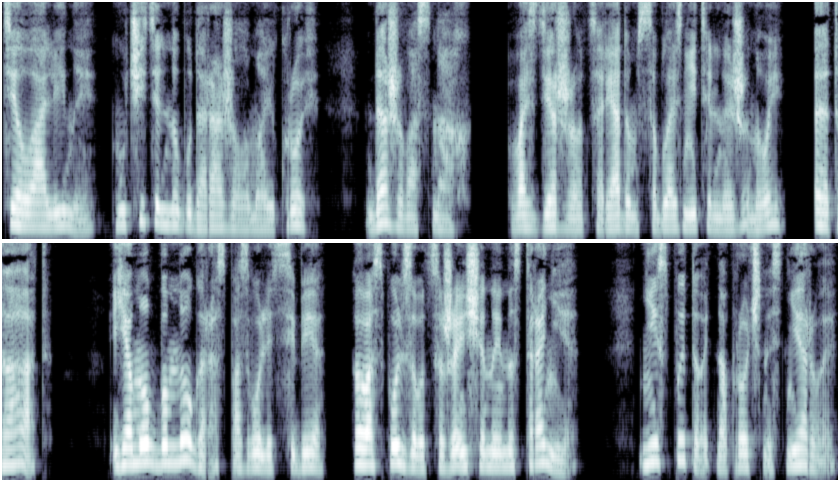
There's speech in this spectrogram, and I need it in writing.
Тело Алины мучительно будоражило мою кровь даже во снах. Воздерживаться рядом с соблазнительной женой — это ад. Я мог бы много раз позволить себе воспользоваться женщиной на стороне, не испытывать на прочность нервы,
